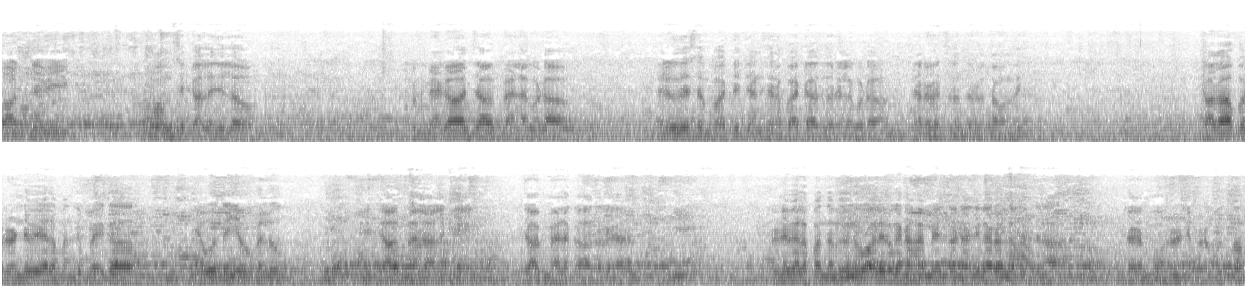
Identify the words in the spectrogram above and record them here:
వాగ్దేవి ఫార్మసీ కాలేజీలో ఒక మెగా జాబ్ మేళా కూడా తెలుగుదేశం పార్టీ జనసేన పార్టీ ఆధ్వర్యంలో కూడా నిర్వహించడం జరుగుతూ ఉంది. దాదాపు రెండు వేల మంది పైగా యువతి యువకులు ఈ జాబ్ మేళాలకి జాబ్ మేళకు హాజరయ్యారు. రెండు వేల పంతొమ్మిదిలో అలివిగన హామీలతో అధికారంలోకి వచ్చిన జగన్మోహన్ రెడ్డి ప్రభుత్వం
